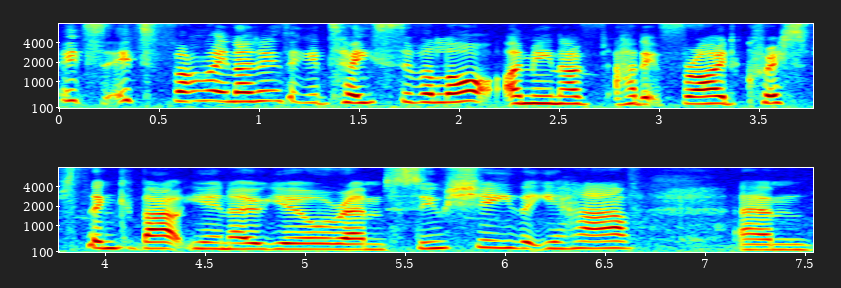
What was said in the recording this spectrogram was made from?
it's it's fine. I don't think it tastes of a lot. I mean, I've had it fried crisps. Think about you know your um, sushi that you have. Um,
